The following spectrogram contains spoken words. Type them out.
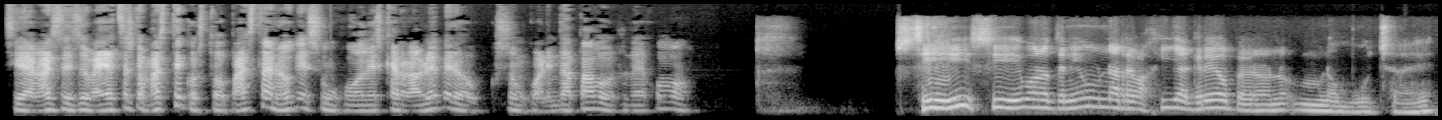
Sí, además, eso, vaya chasco, más te costó pasta, ¿no? Que es un juego descargable, pero son 40 pavos de juego. Sí, sí, bueno, tenía una rebajilla, creo, pero no, no mucha, ¿eh?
